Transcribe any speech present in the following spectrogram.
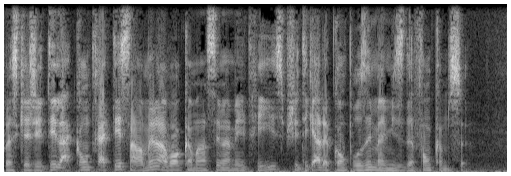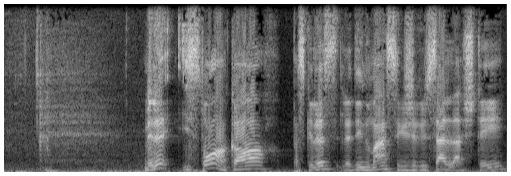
parce que j'ai été la contracter sans même avoir commencé ma maîtrise. Puis j'ai été capable de composer ma mise de fonds comme ça. Mais là, histoire encore, parce que là, le dénouement, c'est que j'ai réussi à l'acheter.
